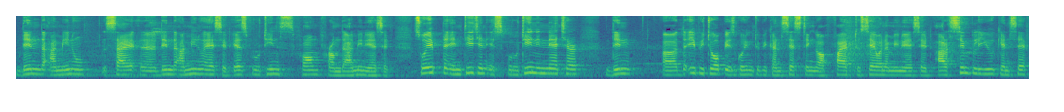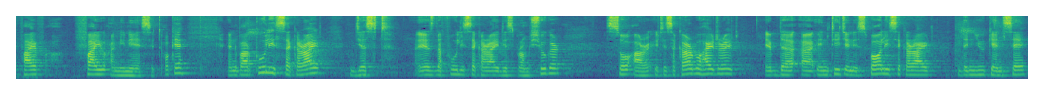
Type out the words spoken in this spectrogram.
then the amino uh, then the amino acid as proteins form from the amino acid. So if the antigen is protein in nature then uh, the epitope is going to be consisting of 5 to 7 amino acid or simply you can say 5 5 amino acid okay? And for polysaccharide just as the polysaccharide is from sugar so or it is a carbohydrate. If the uh, antigen is polysaccharide then you can say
